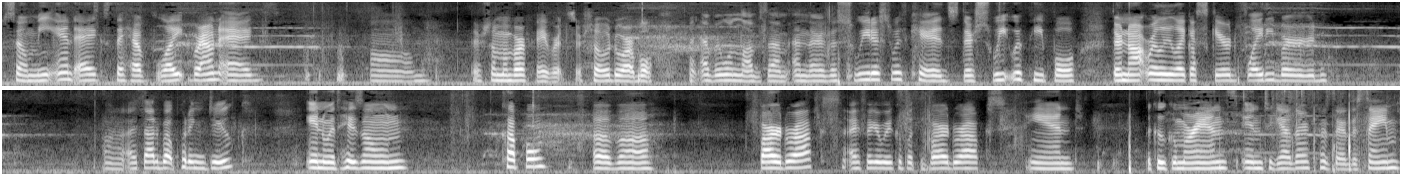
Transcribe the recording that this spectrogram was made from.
So meat and eggs. They have light brown eggs. Um, they're some of our favorites. They're so adorable and everyone loves them. And they're the sweetest with kids. They're sweet with people. They're not really like a scared flighty bird. Uh, I thought about putting Duke in with his own couple of uh, barred rocks. I figured we could put the barred rocks and the Marans in together because they're the same.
